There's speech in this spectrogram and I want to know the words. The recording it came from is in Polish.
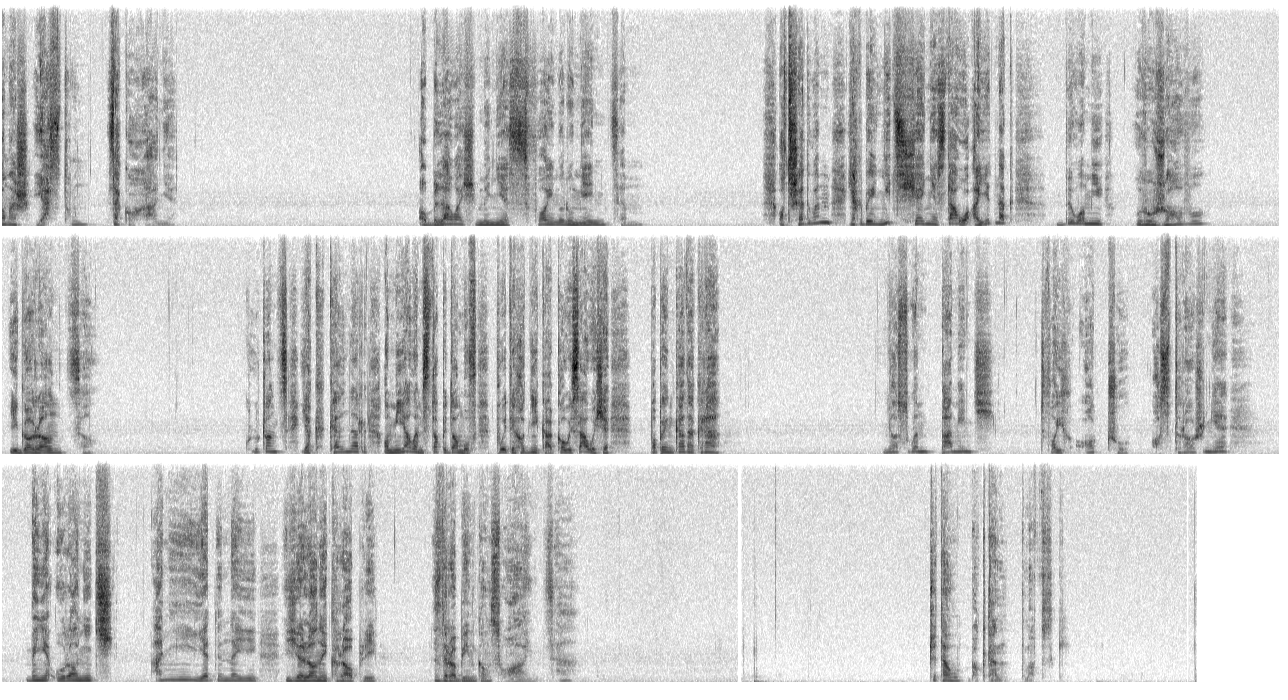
Tomasz Jastrun, zakochanie. Oblałaś mnie swoim rumieńcem. Odszedłem, jakby nic się nie stało, a jednak było mi różowo i gorąco. Klucząc jak kelner, omijałem stopy domów, płyty chodnika, kołysały się, popękana kra. Niosłem pamięć Twoich oczu ostrożnie, by nie uronić ani jednej zielonej kropli z drobinką słońca. Czytał Bogdan Dmowski.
